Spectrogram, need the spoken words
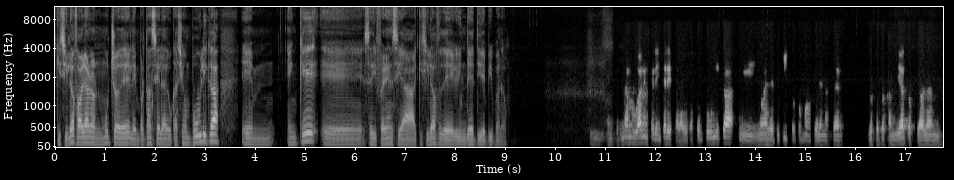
Kisilov hablaron mucho de la importancia de la educación pública. Em, ¿En qué eh, se diferencia Kisilov de Grindet y de Píparo? En primer lugar, en que le interesa la educación pública y no es de piquito como suelen hacer los otros candidatos que hablan,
